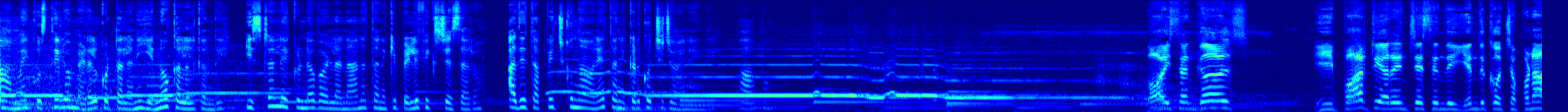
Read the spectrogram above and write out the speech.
ఆ అమ్మాయి కుస్తీలో మెడల్ కొట్టాలని ఎన్నో కలలు కంది. ఇష్టం లేకుండా వాళ్ళ నాన్న తనకి పెళ్ళి ఫిక్స్ చేశారు. అది తప్పించుకుందామనే తను ఇక్కడికి వచ్చి జాయిన్ అయింది. పాపం. బాయ్స్ అండ్ గర్ల్స్ ఈ పార్టీ అరేంజ్ చేసింది ఎందుకో చెప్పనా?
